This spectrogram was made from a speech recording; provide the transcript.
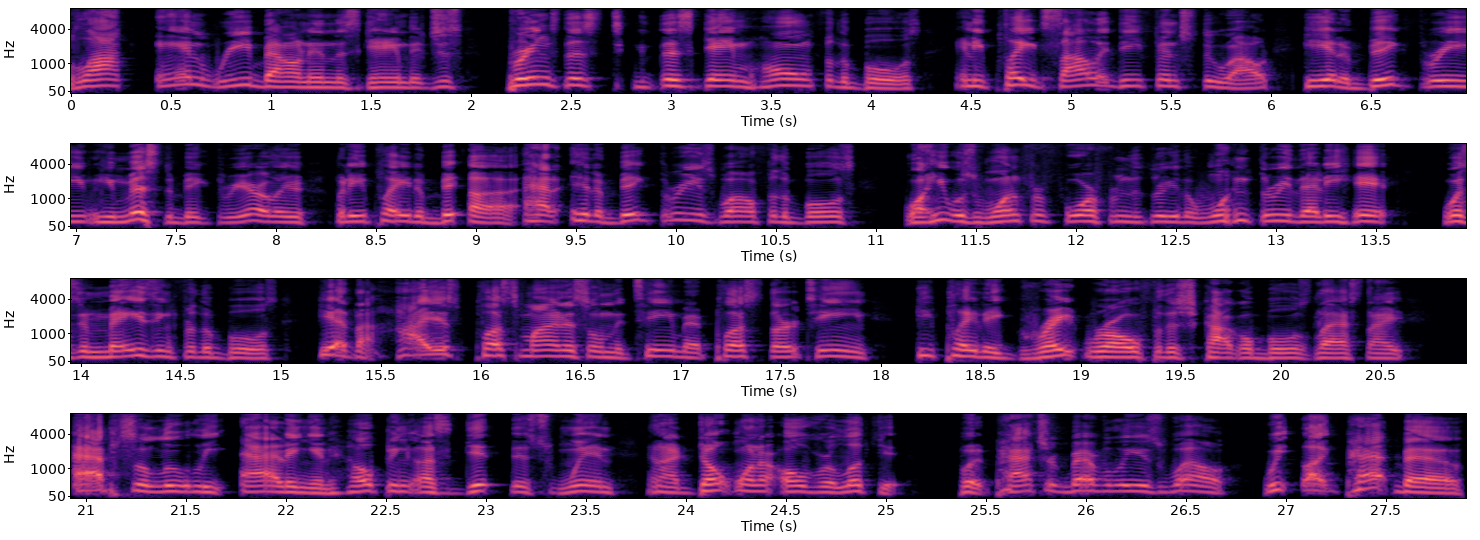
block and rebound in this game that just brings this this game home for the Bulls. And he played solid defense throughout. He had a big three. He missed a big three earlier, but he played a big uh, had hit a big three as well for the Bulls. While he was one for four from the three, the one three that he hit was amazing for the Bulls. He had the highest plus minus on the team at plus 13. He played a great role for the Chicago Bulls last night, absolutely adding and helping us get this win. And I don't want to overlook it. But Patrick Beverley as well. We like Pat Bev,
